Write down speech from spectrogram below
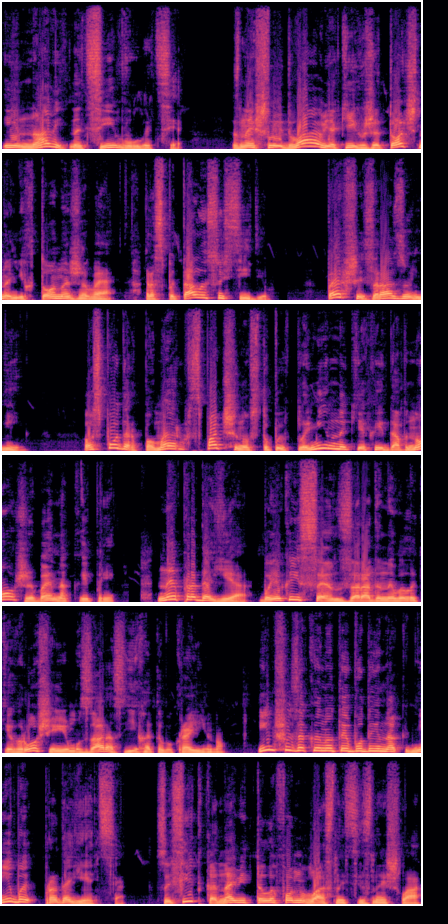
і навіть на цій вулиці. Знайшли два, в яких вже точно ніхто не живе. Розпитали сусідів. Перший зразу ні. Господар помер, в спадщину вступив племінник, який давно живе на Кипрі. Не продає, бо який сенс заради невеликих грошей йому зараз їхати в Україну. Інший закинутий будинок ніби продається. Сусідка навіть телефон власниці знайшла.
